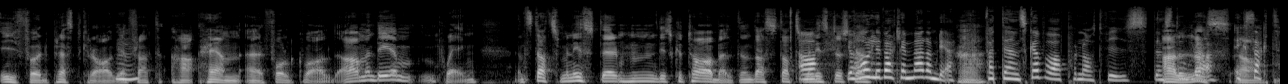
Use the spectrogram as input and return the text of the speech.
iförd prästkrage Mm. för att ha, hen är folkvald. Ja, men det är en poäng. En statsminister, hmm, diskutabelt. En Ja, statsminister ska... jag håller verkligen med om det. För att den ska vara på något vis den Allas, stora. ja. Exakt.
